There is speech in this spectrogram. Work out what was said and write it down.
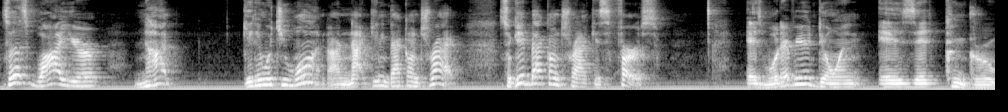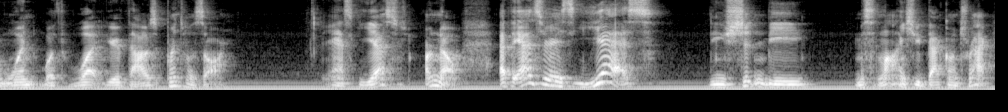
So that's why you're not getting what you want or not getting back on track. So get back on track is first, is whatever you're doing, is it congruent with what your values and principles are? Ask yes or no. If the answer is yes, then you shouldn't be misaligned, you should be back on track.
